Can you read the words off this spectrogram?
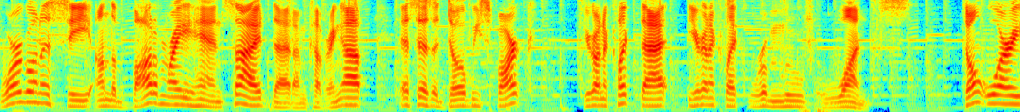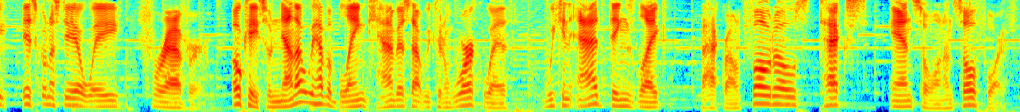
we're going to see on the bottom right hand side that I'm covering up, it says Adobe Spark. You're going to click that. You're going to click remove once. Don't worry, it's going to stay away forever. Okay, so now that we have a blank canvas that we can work with, we can add things like background photos, text, and so on and so forth.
